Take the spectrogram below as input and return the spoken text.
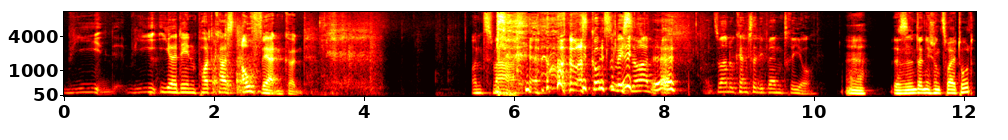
wie, wie ihr den Podcast aufwerten könnt. Und zwar, was guckst du mich so an? Und zwar, du kennst ja die Band Trio. Ja. Das sind dann nicht schon zwei tot?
